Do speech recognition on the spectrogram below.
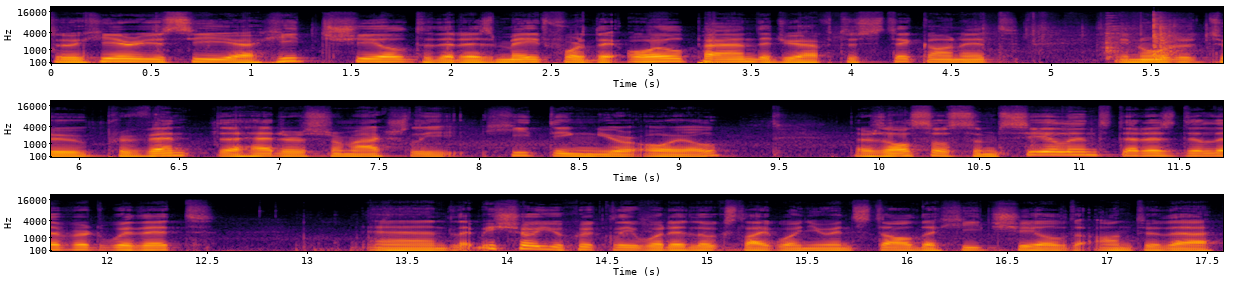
So here you see a heat shield that is made for the oil pan that you have to stick on it in order to prevent the headers from actually heating your oil. There's also some sealant that is delivered with it. And let me show you quickly what it looks like when you install the heat shield onto the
